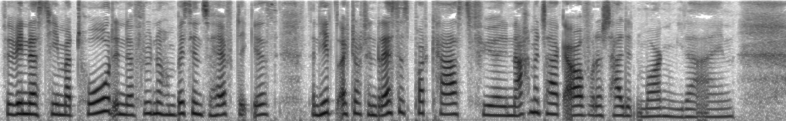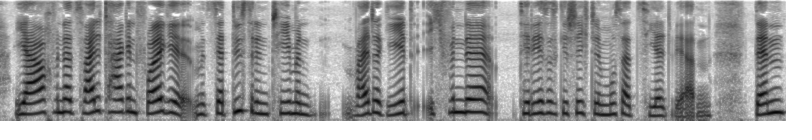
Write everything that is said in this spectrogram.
für wen das Thema Tod in der Früh noch ein bisschen zu heftig ist, dann hebt euch doch den Rest des Podcasts für den Nachmittag auf oder schaltet morgen wieder ein. Ja, auch wenn der zweite Tag in Folge mit sehr düsteren Themen weitergeht, ich finde, Theresas Geschichte muss erzählt werden. Denn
